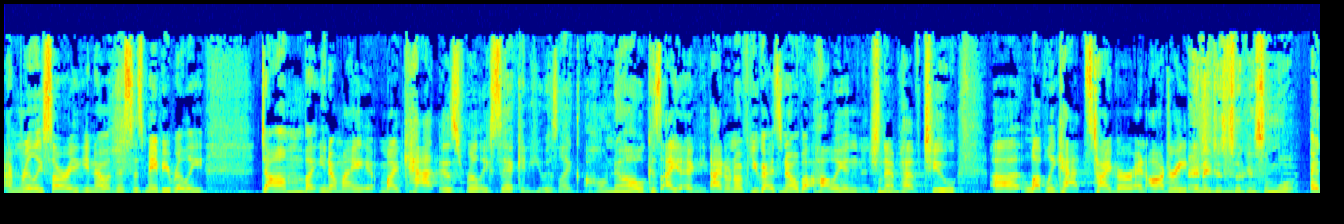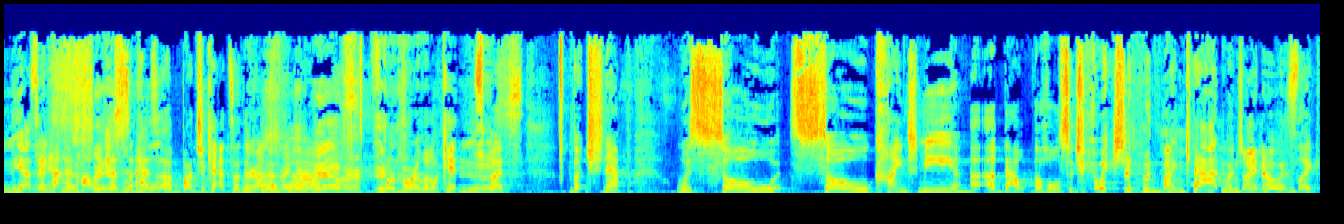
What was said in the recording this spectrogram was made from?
I'm really sorry. You know, this is maybe really dumb, but you know, my my cat is really sick, and he was like, "Oh no," because I, I I don't know if you guys know, but Holly and Schnepp have two uh, lovely cats, Tiger and Audrey. And they just took in some more. And yes, and, and Holly has, has a bunch of cats at their house right now, Yes. four, four more little kittens. But but Schnepp was so so kind to me about the whole situation with my cat, which I know is like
